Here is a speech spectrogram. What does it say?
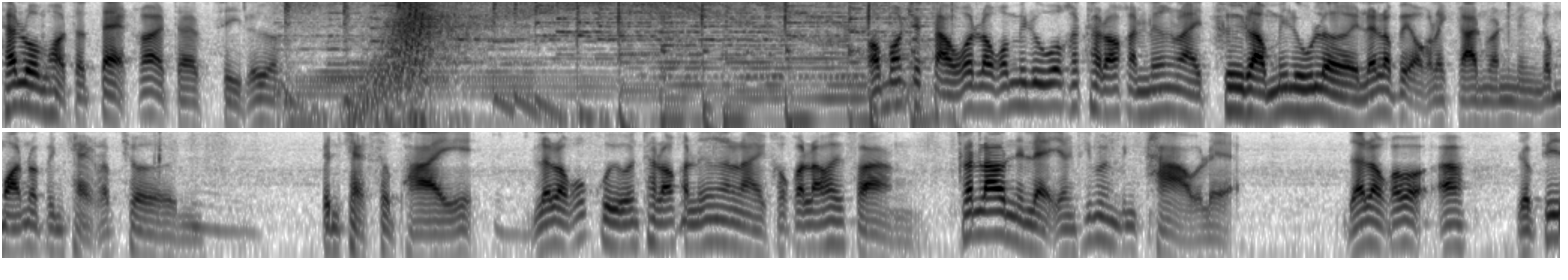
ถ้ารวมหอตะแตกก็อาจจะสี่เรื่องเพราะมอสกับเต่าก็เราก็ไม่รู้ว่าเขาทะเลาะกันเรื่องอะไร คือเราไม่รู้เลย แล้วเราไปออกรายการวันหนึ่งแล้วมอสมาเป็นแขกรับเชิญ เป็นแขกเซอร์ไพรส์แล้วเราก็คุยว่าทะเลาะกันเรื่องอะไร เขาก็เล่าให้ฟังก็เล่านี่แหละ อย่างที่มันเป็นข่าวแหละ แล้วเราก็บอกอะ เดี๋ยวพี่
